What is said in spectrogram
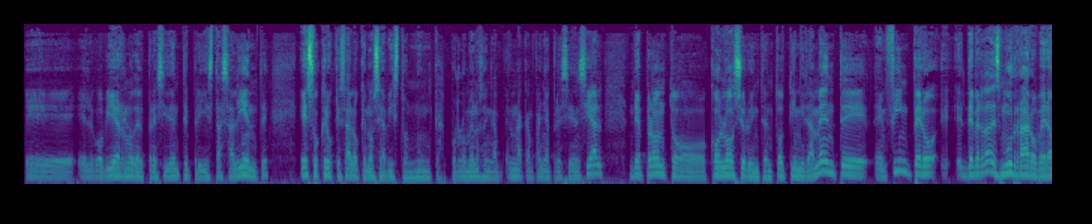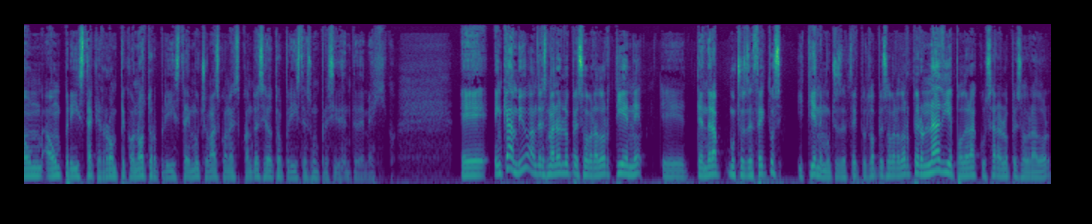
eh, el gobierno del presidente priista saliente. Eso creo que es algo que no se ha visto nunca, por lo menos en, una campaña presidencial. De pronto Colosio lo intentó tímidamente, en fin, pero de verdad es muy raro ver a un, a un priista que rompe con otro priista y mucho más cuando ese otro priista es un presidente de México. Eh, en cambio, Andrés Manuel López Obrador tiene, tendrá muchos defectos y tiene muchos defectos López Obrador, pero nadie podrá acusar a López Obrador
